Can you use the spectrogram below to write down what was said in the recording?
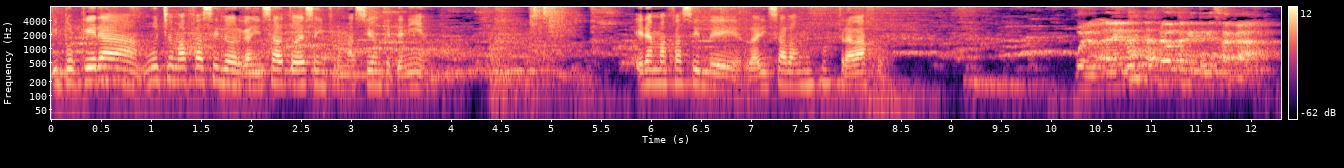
y porque era mucho más fácil de organizar toda esa información que tenía. Era más fácil de realizar los mismos trabajos. Bueno, además de las preguntas que tenés acá,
